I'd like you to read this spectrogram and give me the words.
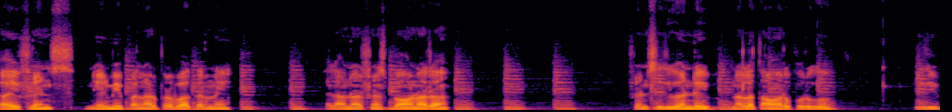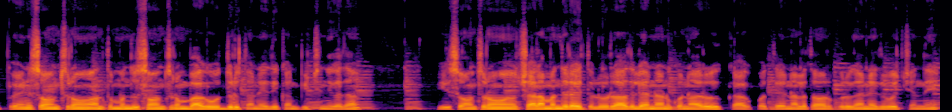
హాయ్ ఫ్రెండ్స్ నేను మీ పల్నాడు ప్రభాకర్ని. ఎలా ఉన్నారు ఫ్రెండ్స్ బాగున్నారా? ఫ్రెండ్స్ ఇదిగోండి నల్ల తామర పురుగు. ఇది పోయిన సంవత్సరం అంత సంవత్సరం బాగా ఉధృతి అనేది కనిపించింది కదా. ఈ సంవత్సరం చాలామంది రైతులు రాదులే అని అనుకున్నారు. కాకపోతే నల్ల తామర పురుగు అనేది వచ్చింది.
